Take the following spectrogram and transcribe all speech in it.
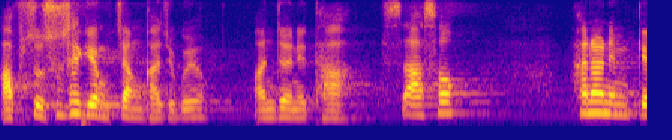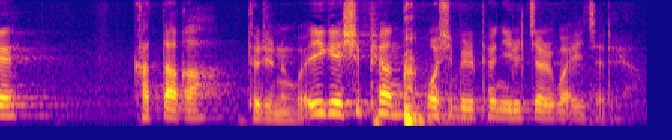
압수수색영장 가지고요. 완전히 다 싸서 하나님께 갖다가 드리는 거예요. 이게 시편 51편 1절과 2절이에요.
